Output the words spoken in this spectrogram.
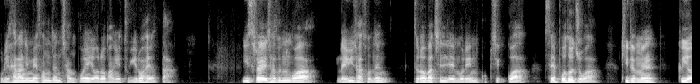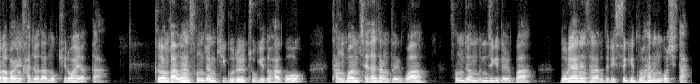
우리 하나님의 성전 창고의 여러 방에 두기로 하였다. 이스라엘 자손과 레위 자손은 들어 바칠 예물인 곡식과 새 포도주와 기름을 그 여러 방에 가져다 놓기로 하였다. 그런 방은 성전 기구를 두기도 하고 당번 제사장들과 성전 문지기들과 노래하는 사람들이 쓰기도 하는 곳이다.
